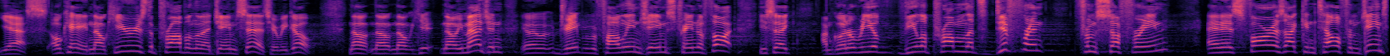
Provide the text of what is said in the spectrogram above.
Yes. Okay, now here's the problem that James says. Here we go. Now, now, now, here, now imagine uh, we're following James' train of thought. He's like, I'm going to reveal a problem that's different from suffering and as far as I can tell from James,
